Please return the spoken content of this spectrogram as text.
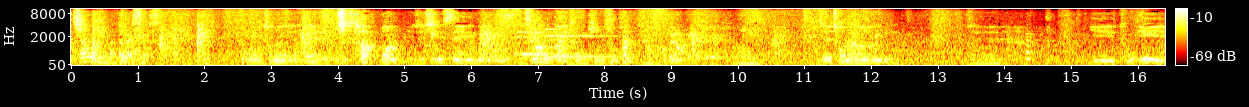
지원금을 먼저 말씀해 주세요. 어, 저는 이제 24학번 이제 신입생으로 이제 생활공과에 들어온 김소환이라고 하고요. 어, 이제 저는 이제 이, 도, 이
